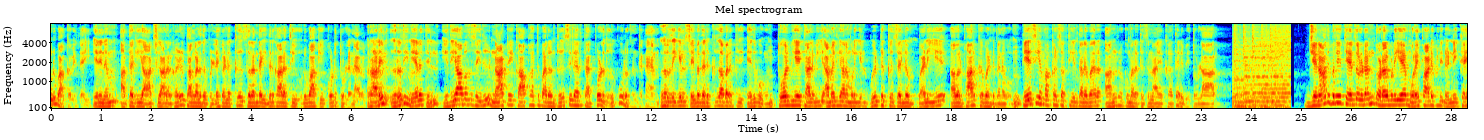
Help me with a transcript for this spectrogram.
உருவாக்கவில்லை. எனினும் அத்தகைய ஆட்சியாளர்கள் தங்களது பிள்ளைகளுக்கு சிறந்த எதிர்காலத்தை உருவாக்கி கொடுத்துள்ளனர். ரணில் இறுதி நேரத்தில் எதையாவது செய்து நாட்டை காப்பாற்றுவார் என்று சிலர் தற்பொழுது கூறுகின்றனர். இறுதியில் செய்வதற்கு அவருக்கு எதுவும் தோல்வியை தழுவி அமைதியான முறையில் வீட்டுக்கு செல்லும் வழியே அவர் பார்க்க வேண்டும் எனவும் தேசிய மக்கள் சக்தியின் தலைவர் அனுரகுமார திசநாயக்க தெரிவித்துள்ளார். ஜனாதிபதி தேர்தலுடன் தொடர்புடைய முறைப்பாடுகளின் எண்ணிக்கை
